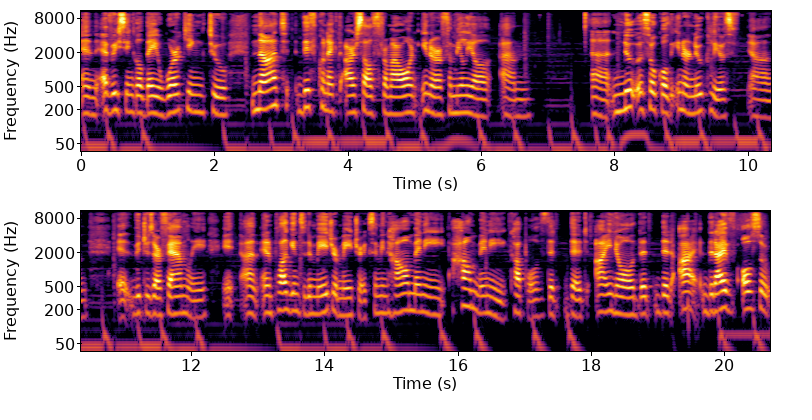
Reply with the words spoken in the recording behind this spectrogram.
and every single day working to not disconnect ourselves from our own inner familial, um, uh, so-called inner nucleus. Um, Eh, which is our family eh, and, and plug into the major matrix. I mean how many how many couples that that i know that that i that i've also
